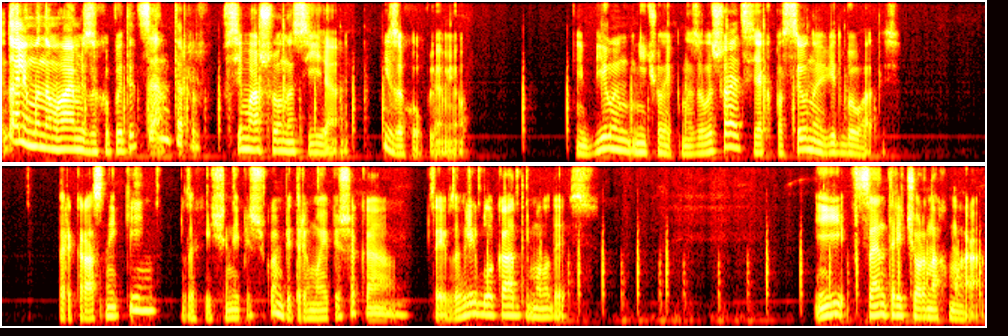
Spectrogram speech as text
І далі ми намагаємося захопити центр всіма, що у нас є, і захоплюємо його. І білим нічого як не залишається, як пасивно відбиватись. Прекрасний кінь, захищений пішаком, підтримує пішака. Цей взагалі блокади, молодець. І в центрі чорна хмара.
